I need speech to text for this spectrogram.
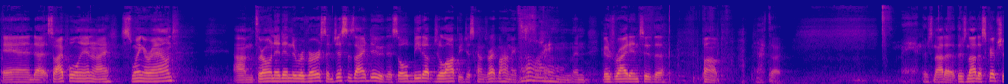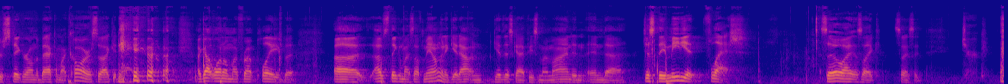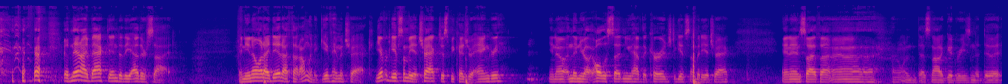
And uh, so I pull in, and I swing around, I'm throwing it into reverse, and just as I do, this old beat up jalopy just comes right behind me and goes right into the pump. And I thought, man, there's not a there's not a scripture sticker on the back of my car, so I could I got one on my front plate, but uh, I was thinking to myself, man, I'm going to get out and give this guy a piece of my mind, and and uh, just the immediate flash. So I was like, so I said, jerk, and then I backed into the other side. And you know what I did? I thought, I'm going to give him a track. You ever give somebody a track just because you're angry? You know, and then you're like, all of a sudden you have the courage to give somebody a track. And then so I thought, uh, I that's not a good reason to do it.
